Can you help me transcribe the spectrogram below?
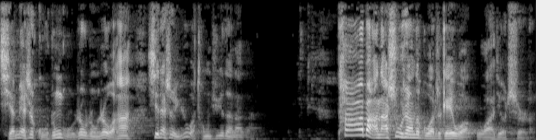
前面是骨中骨肉中肉哈，现在是与我同居的那个，他把那树上的果子给我，我就吃了。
